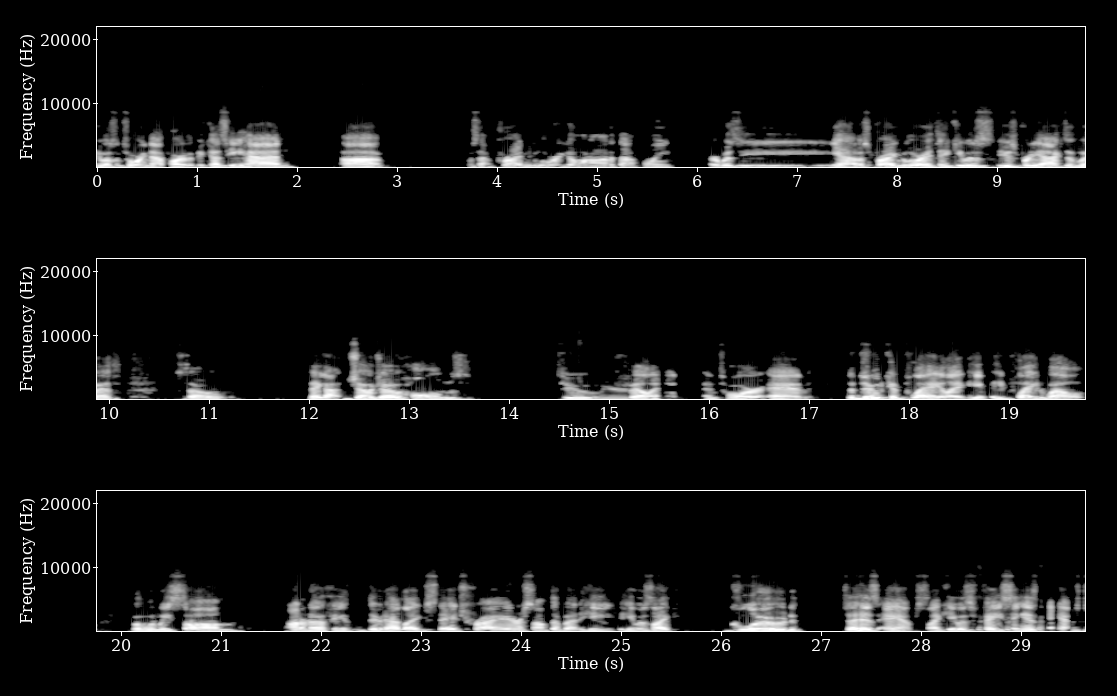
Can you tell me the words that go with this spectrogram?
He wasn't touring that part of it because he had uh, was that Pride and Glory going on at that point, or was he? Yeah, it was Pride and Glory. I think he was he was pretty active with. So they got JoJo Holmes to fill in and tour, and the dude could play. Like he he played well, but when we saw him, I don't know if he dude had like stage fright or something, but he he was like glued to his amps. Like he was facing his amps,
